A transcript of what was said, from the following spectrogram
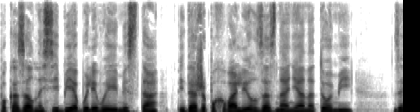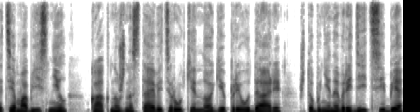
показал на себе болевые места и даже похвалил за знание анатомии. Затем объяснил, как нужно ставить руки и ноги при ударе, чтобы не навредить себе,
